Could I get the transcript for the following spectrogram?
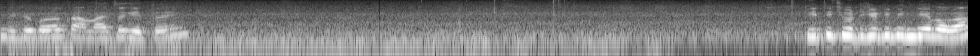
मी तर बघा कामाचं घेतोय. किती छोटी छोटी बिंदी आहे बघा.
